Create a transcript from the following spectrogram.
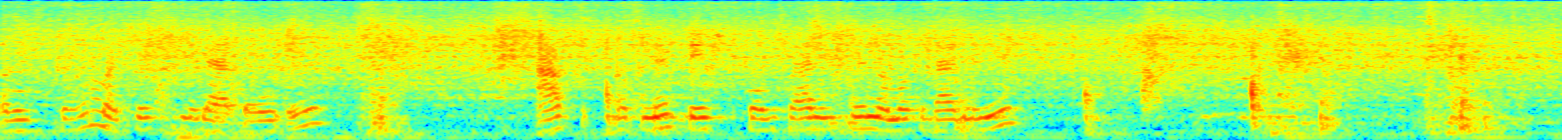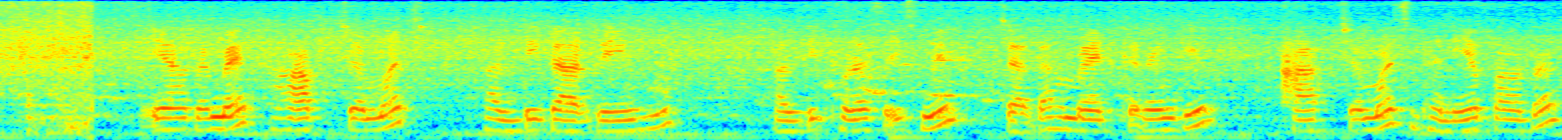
और इसको हम अच्छे से मिला देंगे। आप अपने टेस्ट के अनुसार इसमें नमक डालिए। यहाँ पे मैं हाफ़ चम्मच हल्दी डाल रही हूँ। हल्दी थोड़ा सा इसमें ज़्यादा हम ऐड करेंगे। हाफ़ चम्मच धनिया पाउडर।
